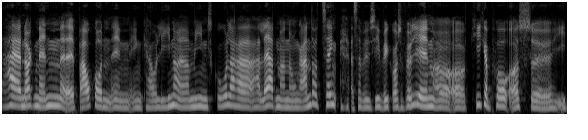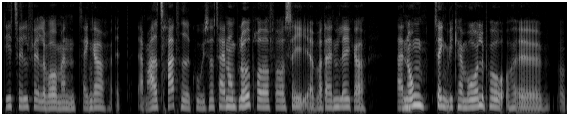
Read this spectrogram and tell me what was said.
Der har jeg nok en anden øh, baggrund end, end Karoline, og min skole har, har lært mig nogle andre ting. Altså vil sige, vi går selvfølgelig ind og, og kigger på også øh, i det tilfælde, hvor man tænker, at der er meget træthed. Kunne vi så tage nogle blodprøver for at se, at hvordan ligger... Der er nogle ting, vi kan måle på, øh, og,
